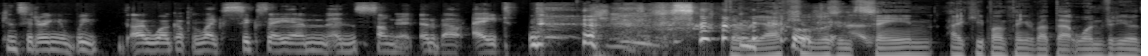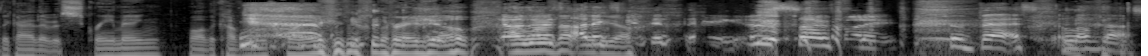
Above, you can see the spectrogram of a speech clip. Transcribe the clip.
Considering we, I woke up at like 6 a.m. and sung it at about 8. The reaction was God. insane. I keep on thinking about that one video of the guy that was screaming while the cover was playing on the radio. That I was the love most that video. unexpected thing. It was so funny. the best. I love that.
